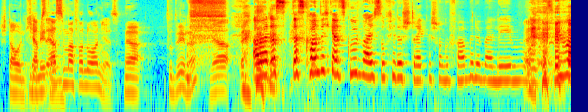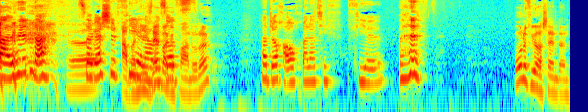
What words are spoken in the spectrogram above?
Stau in Ich habe das Kilometern. erste Mal verloren jetzt. Ja, tut weh, ne? Ja. Aber das, das konnte ich ganz gut, weil ich so viele Strecken schon gefahren bin in meinem Leben und überall hin. Das war ganz schön viel. aber nie selber sonst, gefahren, oder? Ja, doch auch relativ viel. Ohne Führerschein dann.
